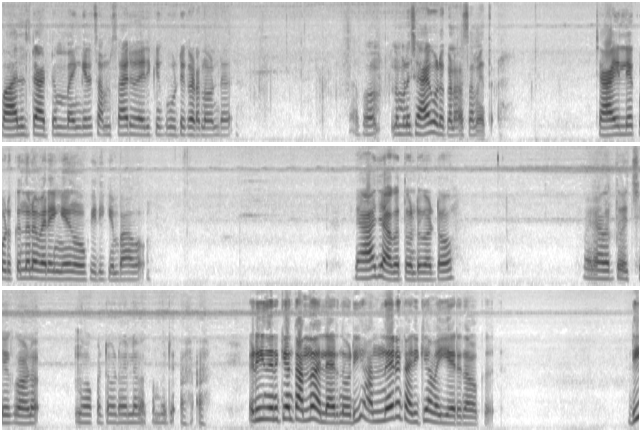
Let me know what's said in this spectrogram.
വാലിട്ടാട്ടും ഭയങ്കര സംസാരമായിരിക്കും കൂട്ടി കിടന്നുകൊണ്ട് അപ്പം നമ്മൾ ചായ കൊടുക്കണം ആ സമയത്ത്. ചായയില്ലേ കൊടുക്കുന്നതിന് വരെ ഇങ്ങനെ നോക്കിയിരിക്കും പാവം. രാജാകത്തുണ്ട് കേട്ടോ. അതിനകത്ത് വെച്ചേക്കുവാണ്. നോക്കട്ടെ ഇവിടെ വല്ല വെക്കാൻ പറ്റും ആ ആ. എടി നിനക്ക് ഞാൻ തന്നതല്ലായിരുന്നു ഡി? അന്നേരം കഴിക്കാൻ വയ്യായിരുന്നു അവൾക്ക് ഡി?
